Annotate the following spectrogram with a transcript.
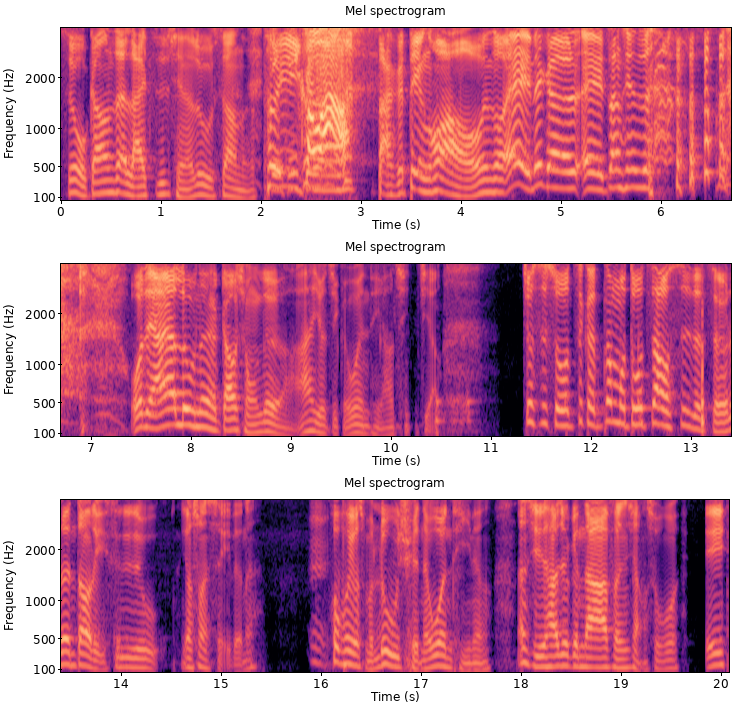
所以我刚刚在来之前的路上呢，特意扣啊打个电话哦，我问说，哎、欸，那个，哎、欸，张先生，我等下要录那个高雄乐啊，啊，有几个问题要请教，就是说这个那么多肇事的责任到底是？要算谁的呢？嗯，会不会有什么路权的问题呢？那其实他就跟大家分享说，诶、欸，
